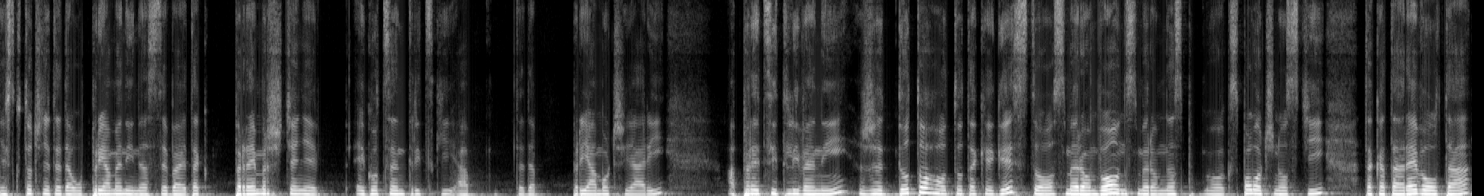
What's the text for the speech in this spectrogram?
neskutočne teda upriamený na seba, je tak premrštene egocentrický a teda priamočiary a precitlivený, že do toho to také gesto smerom von, smerom na sp- k spoločnosti, taká tá revolta,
